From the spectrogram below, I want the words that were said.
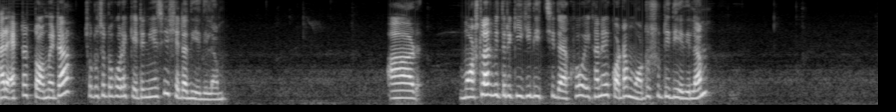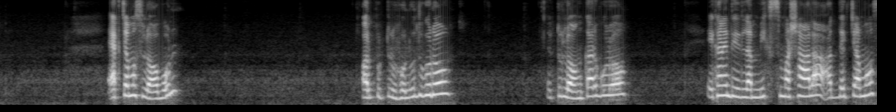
আর একটা টমেটো ছোট ছোট করে কেটে নিয়েছি, সেটা দিয়ে দিলাম। আর মশলার ভিতরে কি কি দিচ্ছি দেখো, এখানে কটা মটরশুঁটি দিয়ে দিলাম, এক চামচ লবণ, অল্প একটু হলুদ গুঁড়ো, একটু লঙ্কার গুঁড়ো এখানে দিয়ে দিলাম মিক্স মশালা, অর্ধেক চামচ,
